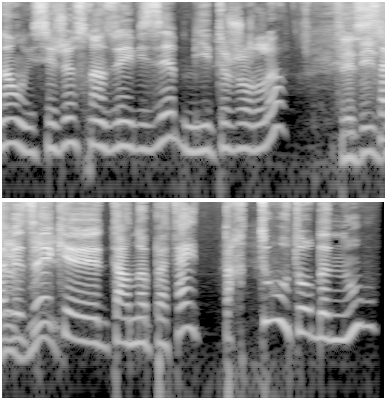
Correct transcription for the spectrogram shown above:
Non, il s'est juste rendu invisible, mais il est toujours là. Ça veut dire que t'en as peut-être partout autour de nous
